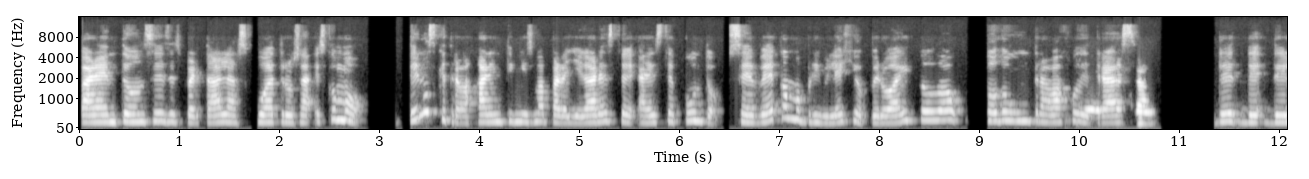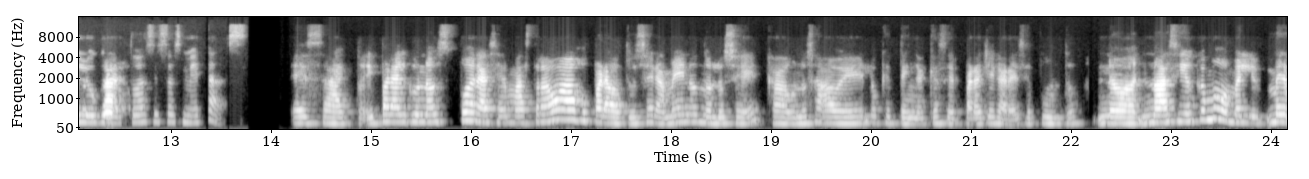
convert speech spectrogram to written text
para entonces despertar a las cuatro. O sea, es como tienes que trabajar en ti misma para llegar a este, a este punto. Se ve como privilegio, pero hay todo todo un trabajo detrás de, de, lograr todas esas metas. Exacto. Y para algunos podrá ser más trabajo, para otros será menos, no lo sé. Cada uno sabe lo que tenga que hacer para llegar a ese punto. No, no ha sido como, me, me,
